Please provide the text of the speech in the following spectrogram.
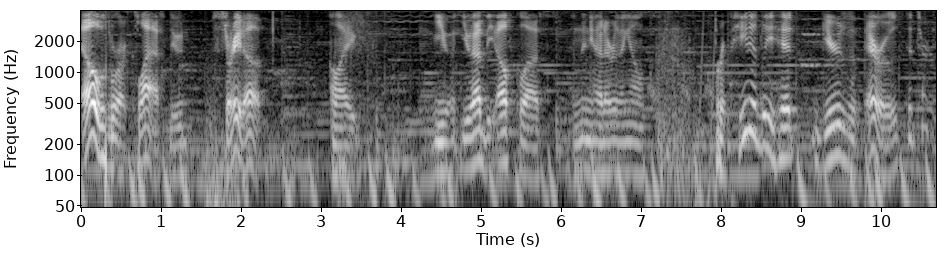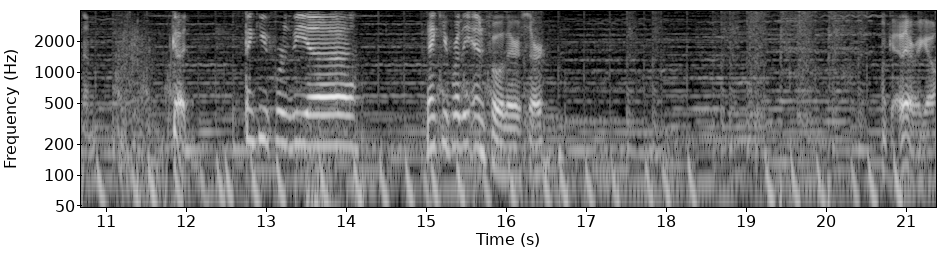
elves were a class, dude. Straight up. Like, you you had the elf class, and then you had everything else. Repeatedly hit gears with arrows to turn them. Good. Thank you for the, uh... Thank you for the info there, sir. Okay, there we go.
